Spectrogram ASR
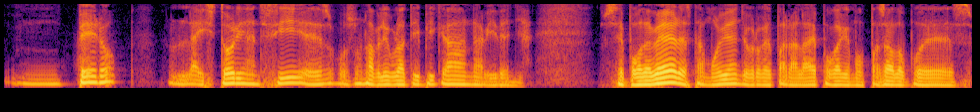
Mm, pero la historia en sí es pues, una película típica navideña. Se puede ver, está muy bien. Yo creo que para la época que hemos pasado, pues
